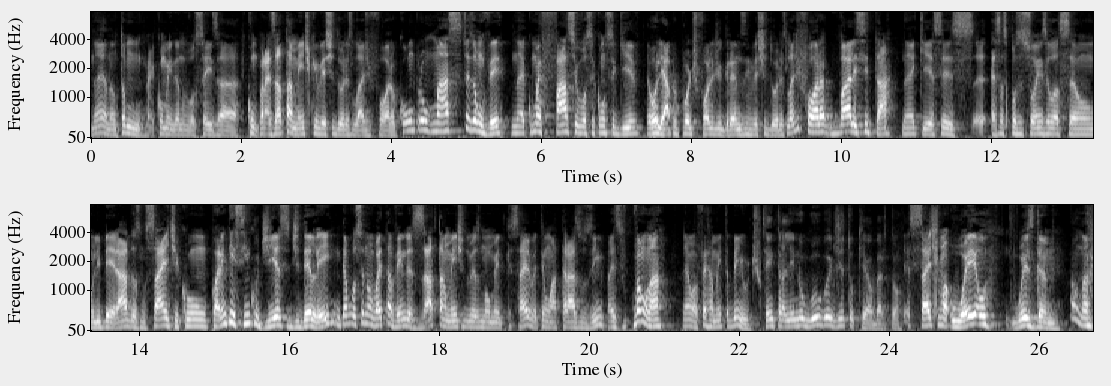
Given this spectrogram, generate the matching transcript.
né? Não estamos recomendando vocês a comprar exatamente o que investidores lá de fora compram, mas vocês vão ver, né, como é fácil você conseguir olhar para o portfólio de grandes investidores lá de fora. Vale citar, né, que esses, essas posições elas são liberadas no site com 45 dias de delay, então você não vai estar tá vendo exatamente no mesmo momento que sai, vai ter um atrasozinho, mas vamos lá, é uma ferramenta bem útil. Você entra ali no Google e digita o que, Alberto? Esse site chama Whale Wisdom. É o nome.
